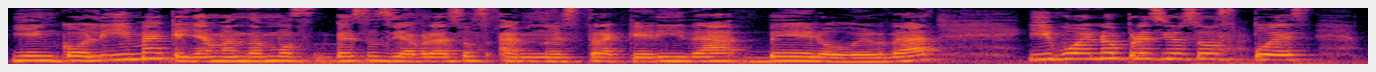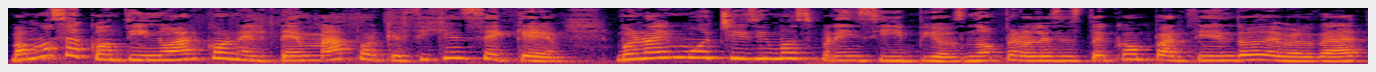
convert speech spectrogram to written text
y en Colima, que ya mandamos besos y abrazos a nuestra querida Vero, ¿verdad? Y bueno, preciosos, pues vamos a continuar con el tema porque fíjense que, bueno, hay muchísimos principios, ¿no? Pero les estoy compartiendo de verdad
